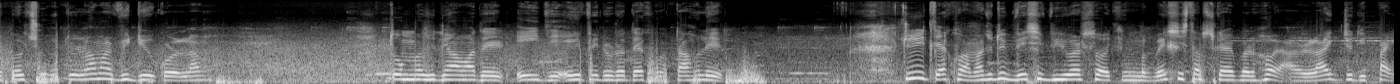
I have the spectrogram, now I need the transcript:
এরপর ছবি তুললাম আর ভিডিও করলাম। তোমরা যদি আমাদের এই যে এই ভিডিওটা দেখো, তাহলে যদি দেখো, আমার যদি বেশি ভিউয়ার্স হয় কিংবা বেশি সাবস্ক্রাইবার হয় আর লাইক যদি পাই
